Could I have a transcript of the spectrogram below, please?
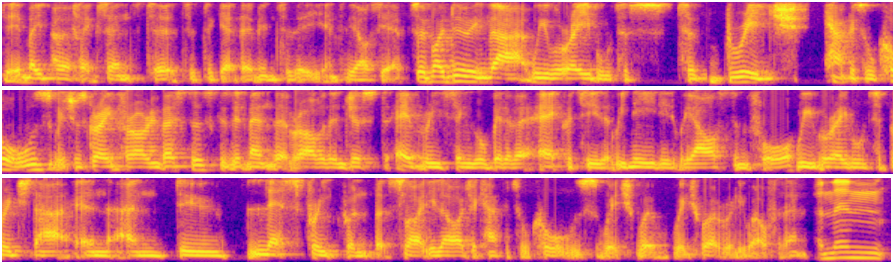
it made perfect sense to, to, to get them into the into the RCF. So by doing that, we were able to to bridge capital calls, which was great for our investors because it meant that rather than just every single bit of equity that we needed, we asked them for, we were able to bridge that and and do less frequent but slightly larger capital calls, which were which worked really well for them. And then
